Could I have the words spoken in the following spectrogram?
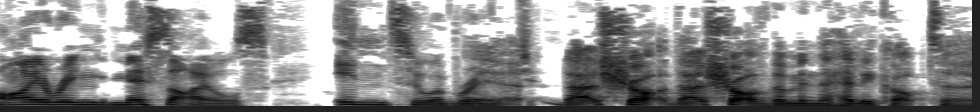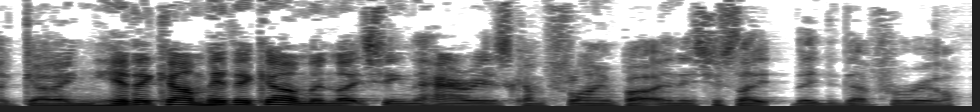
firing missiles into a bridge. Yeah, that shot, that shot of them in the helicopter going, here they come, here they come, and like seeing the Harriers come flying apart, and it's just like they did that for real.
